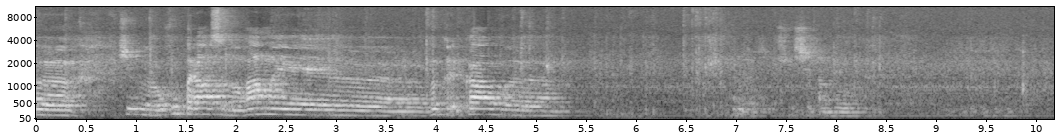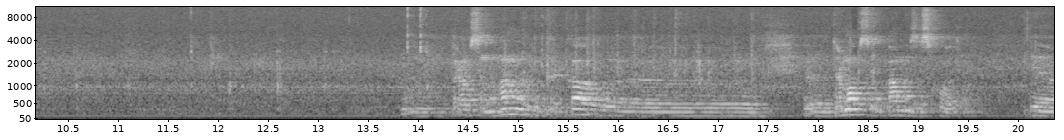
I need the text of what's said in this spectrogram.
Е, Упирався ногами, викрикав. Що ще там було? Опирався ногами, викрикав, е, е, тримався руками за сходи. Е,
